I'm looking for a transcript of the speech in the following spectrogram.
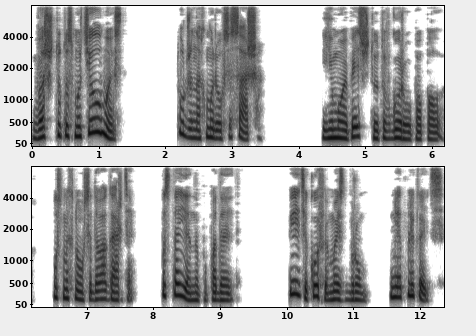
«Вас что-то смутило, Мэст?» Тут же нахмурился Саша. «Ему опять что-то в горло попало», – усмехнулся Далагарде. «Постоянно попадает. Пейте кофе, Мэст Брум, не отвлекайтесь».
